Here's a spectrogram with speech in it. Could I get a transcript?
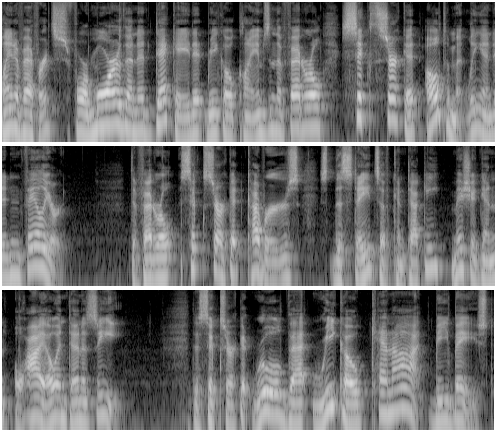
plaintiff efforts for more than a decade at RICO claims in the federal Sixth Circuit ultimately ended in failure. The federal Sixth Circuit covers the states of Kentucky, Michigan, Ohio, and Tennessee the Sixth Circuit ruled that RICO cannot be based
